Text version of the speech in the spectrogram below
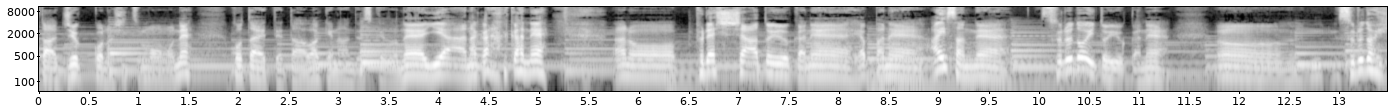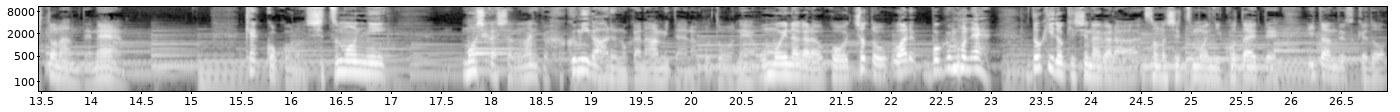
た10個の質問をね、答えてたわけなんですけどね。いやー、なかなかね、あのー、プレッシャーというかね、やっぱね、愛さんね、鋭いというかね、うん、鋭い人なんでね、結構この質問に、もしかしたら何か含みがあるのかなみたいなことをね、思いながら、こう、ちょっと我、僕もね、ドキドキしながらその質問に答えていたんですけど、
